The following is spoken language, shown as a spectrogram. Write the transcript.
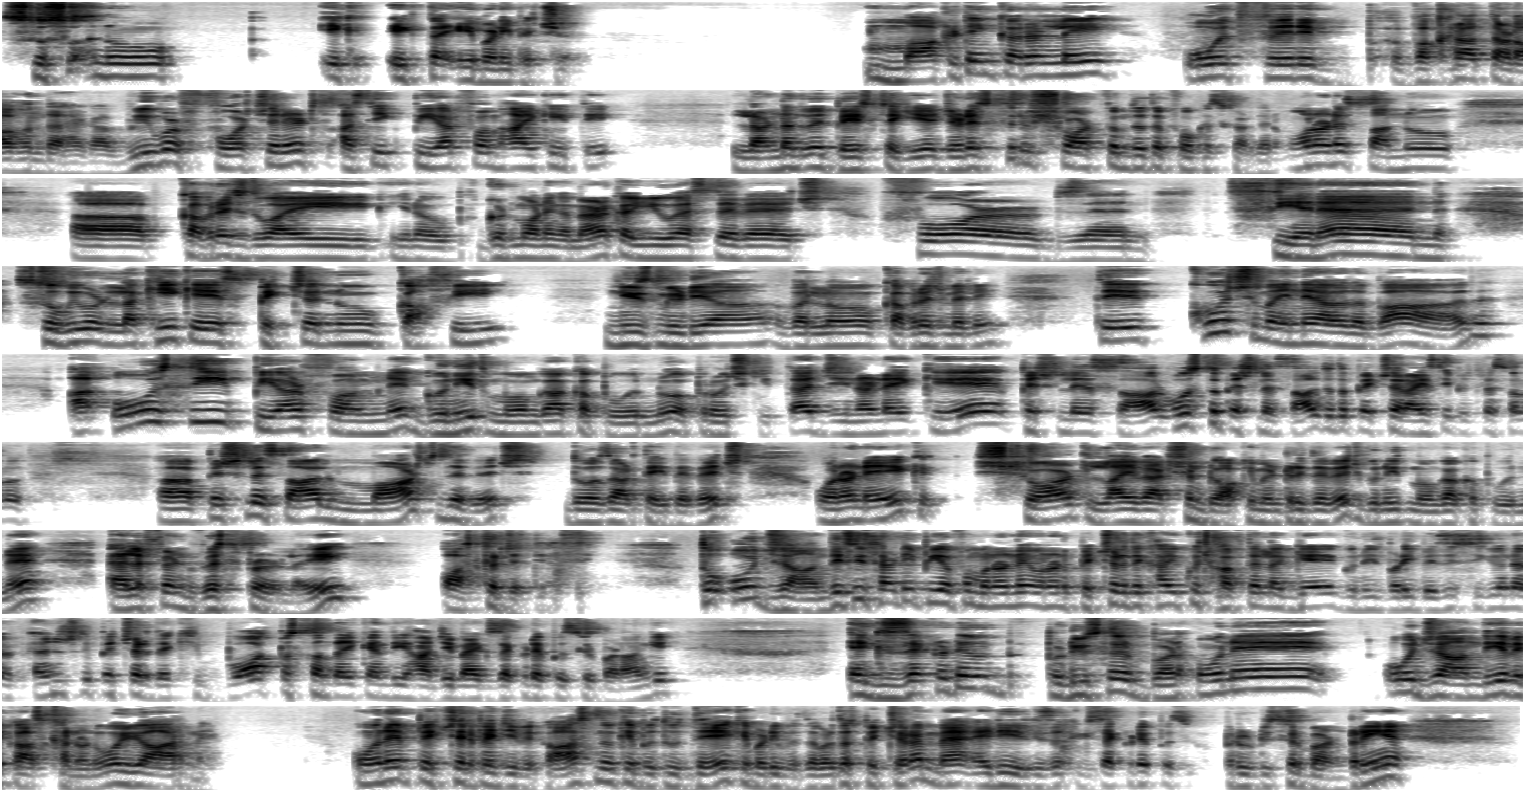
ਸੋ ਸਾਨੂੰ ਇੱਕ ਇੱਕ ਤਾਂ ਇਹ ਬਣੀ ਪਿਕਚਰ ਮਾਰਕੀਟਿੰਗ ਕਰਨ ਲਈ ਉਹ ਇੱਕ ਫਿਰ ਇੱਕ ਵੱਖਰਾ ਤੜਾ ਹੁੰਦਾ ਹੈਗਾ। ਵੀ ਵਰ ਫੋਰਚੂਨੇਟ ਅਸੀਂ ਇੱਕ ਪੀਆਰ ਫਰਮ ਹਾਈ ਕੀਤੀ। ਲੰਡਨ ਦੇ ਵਿੱਚ ਬੇਸਡ ਹੈਗੀ ਹੈ, ਜਿਹੜੇ ਸਿਰਫ ਸ਼ਾਰਟ ਫਿਲਮ ਦੇ ਉੱਤੇ ਫੋਕਸ ਕਰਦੇ ਨੇ। ਉਹਨਾਂ ਨੇ ਸਾਨੂੰ ਕਵਰੇਜ ਦਵਾਈ you know good morning America US ਦੇ ਵਿੱਚ Forbes and CNN so we were lucky ਕਿ ਇਸ ਪਿਕਚਰ ਨੂੰ ਕਾਫੀ ਨਿਊਜ਼ ਮੀਡੀਆ ਵੱਲੋਂ ਕਵਰੇਜ ਮਿਲੀ। ਤੇ ਕੁਝ ਮਹੀਨਿਆਂ ਦੇ ਬਾਅਦ ਉਸੀ ਪੀਆਰ ਫਰਮ ਨੇ ਗੁਨੀਤ ਮੋਂਗਾ ਕਪੂਰ ਨੂੰ ਅਪਰੋਚ ਕੀਤਾ, ਜਿਨ੍ਹਾਂ ਨੇ ਕਿ ਪਿਛਲੇ ਸਾਲ, ਉਸ ਤੋਂ ਪਿਛਲੇ ਸਾਲ, ਜਦੋਂ ਪਿਕਚਰ ਆਈ ਸੀ ਪਿਛਲੇ ਸਾਲ ਪਿਛਲੇ ਸਾਲ ਮਾਰਚ ਦੇ ਵਿੱਚ 2023 ਦੇ ਵਿੱਚ, ਉਹਨਾਂ ਨੇ ਇੱਕ ਸ਼ਾਰਟ ਲਾਈਵ ਐਕਸ਼ਨ ਡਾਕੂਮੈਂਟਰੀ ਦੇ ਵਿੱਚ ਗੁਨੀਤ ਮੋਂਗਾ ਕਪੂਰ ਨੇ ਐਲੀਫੈਂਟ ਵਿਸਪਰ ਲਈ ਆਸਕਰ ਜਿੱਤਿਆ ਸੀ। ਤੋ ਉਹ ਜਾਣਦੀ ਸੀ ਸਾਡੀ ਪੀਐਫਐਮ ਉਹਨਾਂ ਨੇ ਉਹਨਾਂ ਨੇ ਪਿਕਚਰ ਦਿਖਾਈ ਕੁਝ ਹਫ਼ਤੇ ਲੱਗੇ, ਗੁਨੀਤ ਬੜੀ ਬਿਜ਼ੀ ਸੀ ਉਹਨੇ ਐਂਜਲੀ ਪਿਕਚਰ ਦੇਖੀ, ਬਹੁਤ ਪਸੰਦ ਆਈ, ਕਹਿੰਦੀ, ਹਾਂਜੀ, ਮੈਂ ਐਗਜ਼ੀਕਿਊਟਿਵ ਪ੍ਰੋਡਿਊਸਰ ਬਣਾਂਗੀ। ਐਗਜ਼ੀਕਿਊਟਿਵ ਪ੍ਰੋਡਿਊਸਰ ਬਣ, ਉਹਨੇ ਉਹ ਜਾਣਦੀ ਹੈ ਵਿਕਾਸ ਖੰਨਾ ਨੂੰ, ਉਹ ਯਾਰ ਨੇ। ਉਹਨੇ ਪਿਕਚਰ ਭੇਜੀ ਵਿਕਾਸ ਨੂੰ ਕਿ ਤੂੰ ਦੇਖ ਕਿ ਬੜੀ ਜ਼ਬਰਦਸਤ ਪਿਕਚਰ ਹੈ, ਮੈਂ ਇਹਦੀ ਐਗਜ਼ੀਕਿਊਟਿਵ ਪ੍ਰੋਡਿਊਸਰ ਬਣ ਰਹੀ ਹਾਂ,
